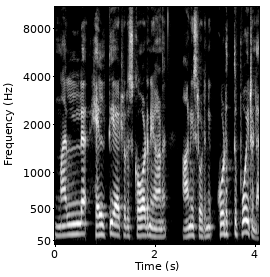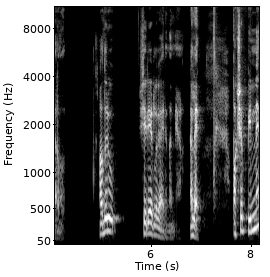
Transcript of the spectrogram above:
നല്ല ഹെൽത്തി ആയിട്ടുള്ളൊരു സ്ക്വാഡിനെയാണ് ആർണീസിലോട്ടിന് കൊടുത്തു പോയിട്ടുണ്ടായിരുന്നത്. അതൊരു ശരിയായിട്ടുള്ള കാര്യം തന്നെയാണ് അല്ലേ? പക്ഷെ പിന്നെ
